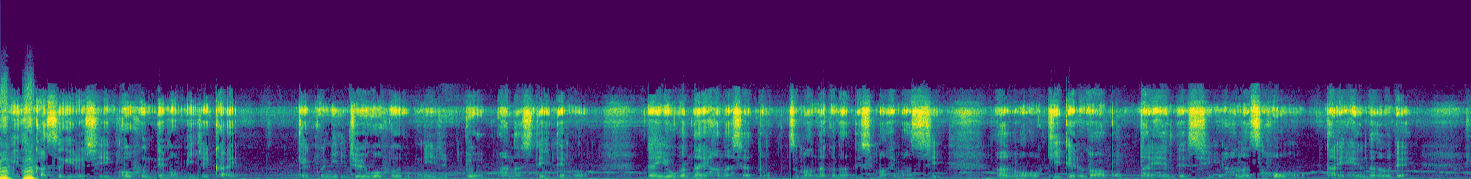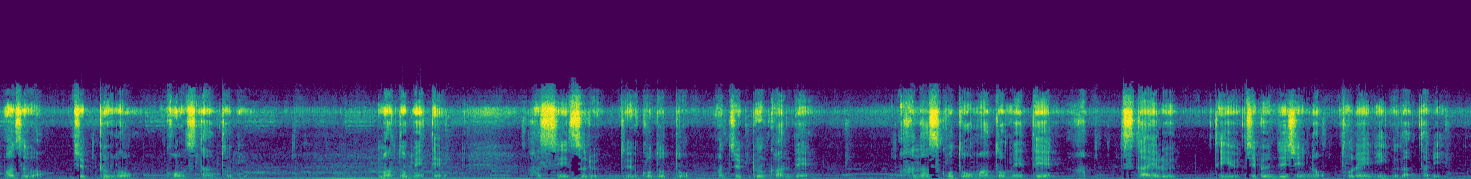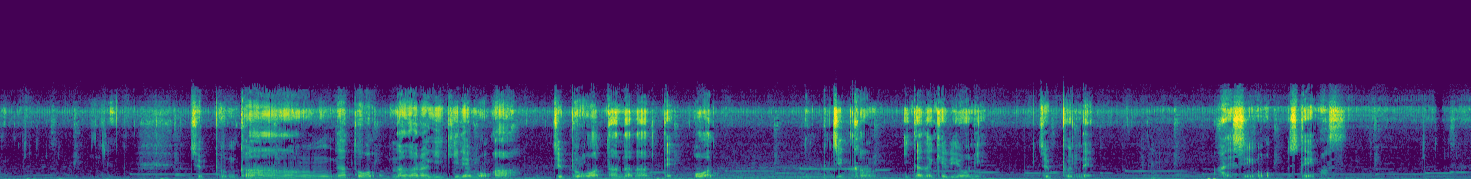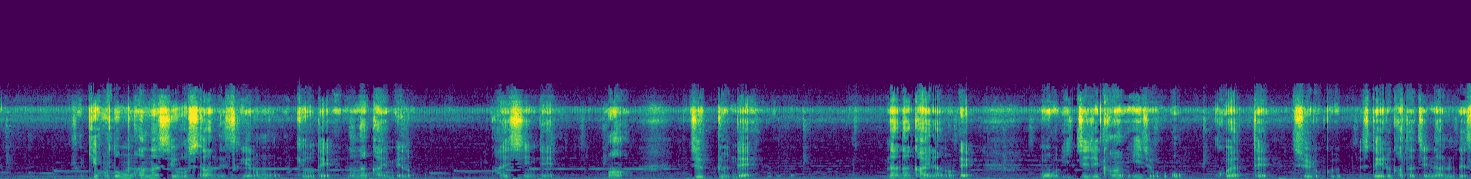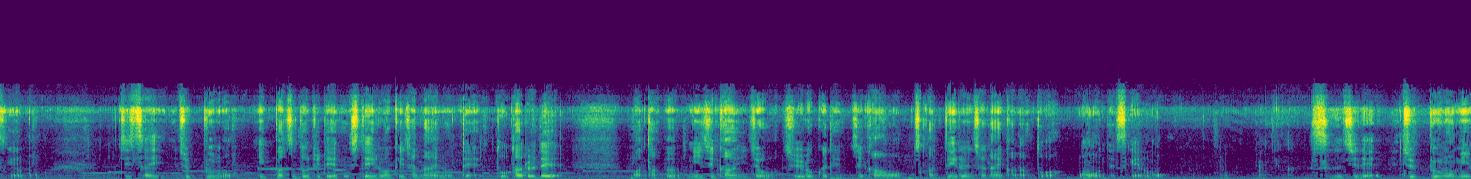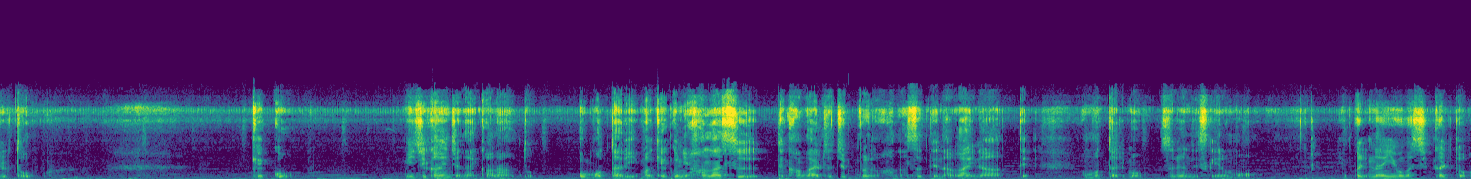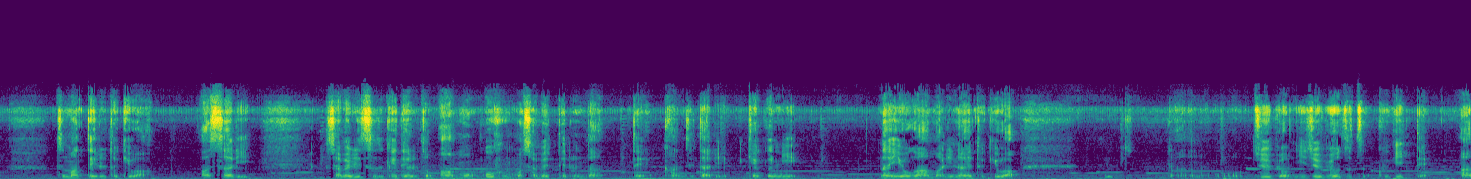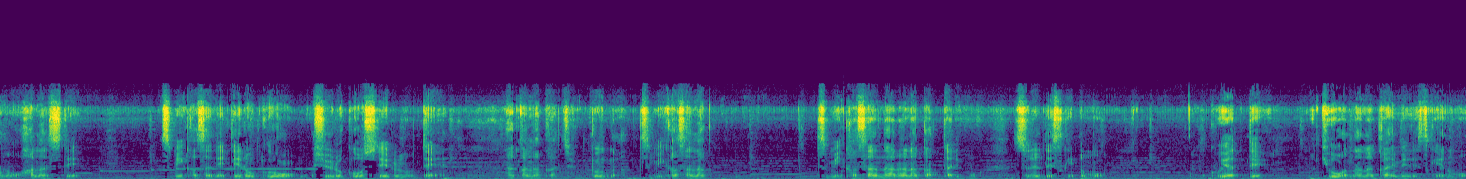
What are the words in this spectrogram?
短すぎるし5分でも短い。逆に15分20分話していても内容がない話だとつまんなくなってしまいますしあの聞いてる側も大変ですし話す方も大変なのでまずは10分をコンスタントにまとめて発信するということと、まあ、10分間で話すことをまとめて伝えるっていう自分自身のルでまあ多分2時間以上収録で時間を使っているんじゃないかなとは思うんですけれども。数字で10分を見ると結構短いんじゃないかなと思ったり、まあ、逆に話すって考えると10分話すって長いなって思ったりもするんですけれどもやっぱり内容がしっかりと詰まっている時はあっさり喋り続けてるとあもう5分も喋ってるんだって感じたり逆に内容があまりない時はあの10秒20秒ずつ区切ってあの話して積み重ねて録音収録をしているのでなかなか10分が積み重な積み重ならなかったりもするんですけどもこうやって今日は7回目ですけれども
